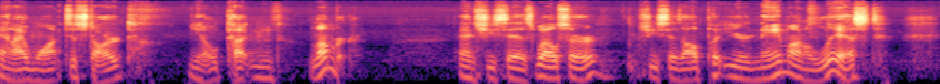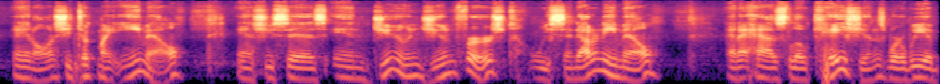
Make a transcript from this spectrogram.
and I want to start, you know, cutting lumber. And she says, Well, sir, she says, I'll put your name on a list. And, you know, and she took my email and she says, In June, June 1st, we send out an email and it has locations where we have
